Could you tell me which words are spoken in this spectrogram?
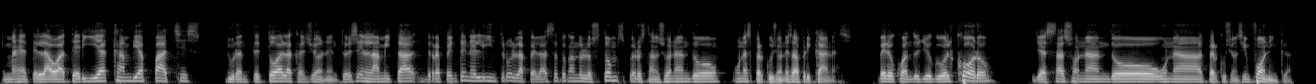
imagínate, la batería cambia patches durante toda la canción. Entonces en la mitad, de repente en el intro, la pelada está tocando los toms, pero están sonando unas percusiones africanas. Pero cuando llegó el coro, ya está sonando una percusión sinfónica.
